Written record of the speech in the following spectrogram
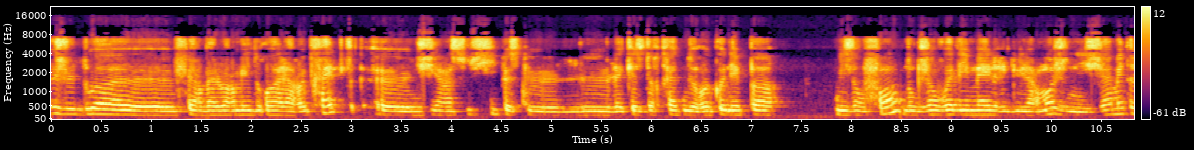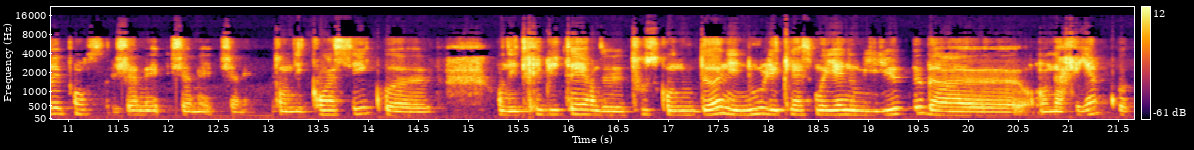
Je dois euh, faire valoir mes droits à la retraite. Euh, j'ai un souci parce que le, la caisse de retraite ne reconnaît pas mes enfants. Donc j'envoie des mails régulièrement. Je n'ai jamais de réponse. Jamais, jamais, jamais. On est coincé, quoi on est tributaire de tout ce qu'on nous donne et nous, les classes moyennes au milieu, ben, euh, on n'a rien, quoi.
